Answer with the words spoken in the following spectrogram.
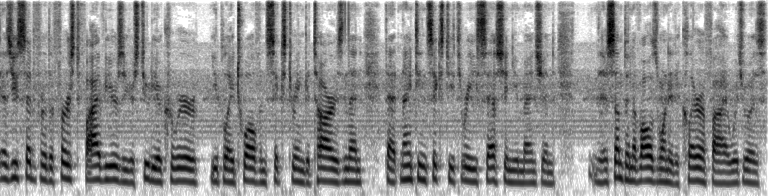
As you said, for the first five years of your studio career, you played 12 and 6 string guitars. And then that 1963 session you mentioned, there's something I've always wanted to clarify, which was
